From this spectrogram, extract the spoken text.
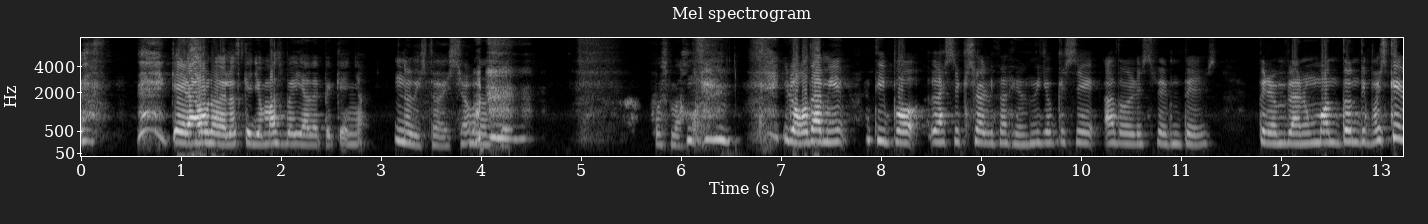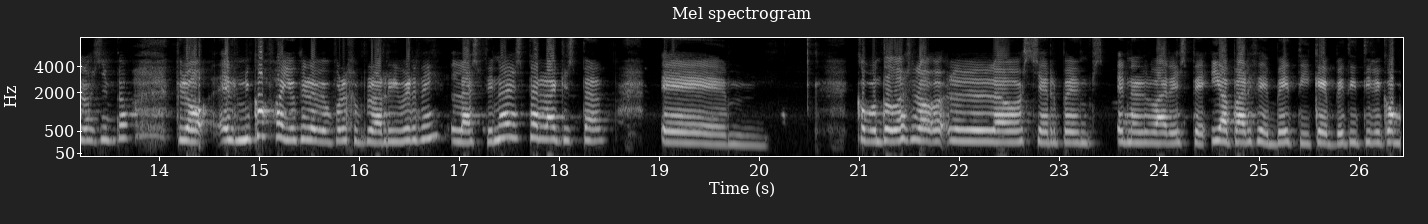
que era uno de los que yo más veía de pequeña. No he visto eso. No sé. Pues mejor. y luego también, tipo, la sexualización de, yo qué sé, adolescentes. Pero en plan, un montón, tipo, es que lo siento. Pero el único fallo que le veo, por ejemplo, a Riverdale, la escena esta en la que están. eh, como todos lo- los serpents en el bar este. Y aparece Betty, que Betty tiene como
